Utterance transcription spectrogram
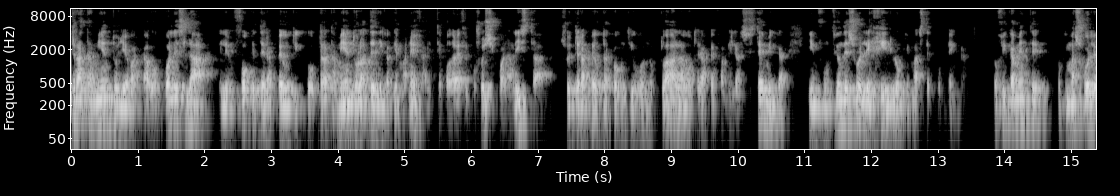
tratamiento lleva a cabo? ¿Cuál es la, el enfoque terapéutico, tratamiento, la técnica que maneja? Y te podrá decir, pues soy psicoanalista, soy terapeuta cognitivo-conductual, hago terapia familiar sistémica y en función de eso elegir lo que más te convenga. Lógicamente, lo que más suele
